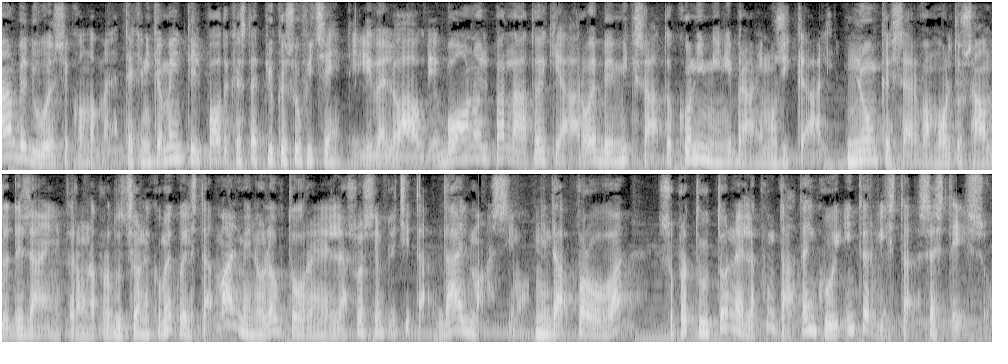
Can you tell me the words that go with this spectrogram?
Ambedue secondo me. Tecnicamente il podcast è più che sufficiente, il livello audio è buono, il parlato è chiaro e ben mixato con i mini brani musicali. Non che serva molto sound design per una produzione come questa, ma almeno l'autore nella sua semplicità dà il massimo. Ne dà prova soprattutto nella puntata in cui intervista se stesso.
